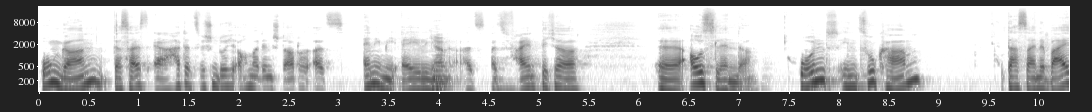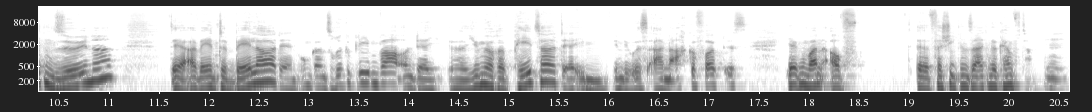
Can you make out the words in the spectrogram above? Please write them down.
Ungarn. Das heißt, er hatte zwischendurch auch mal den Status als Enemy Alien, ja. als, als feindlicher Ausländer. Und hinzu kam, dass seine beiden Söhne der erwähnte Bela, der in Ungarn zurückgeblieben war, und der äh, jüngere Peter, der ihm in die USA nachgefolgt ist, irgendwann auf äh, verschiedenen Seiten gekämpft haben. Mhm.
